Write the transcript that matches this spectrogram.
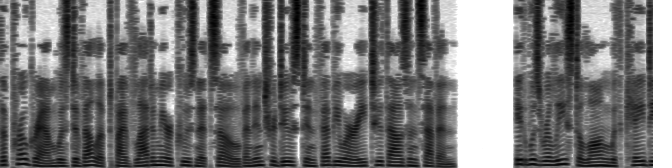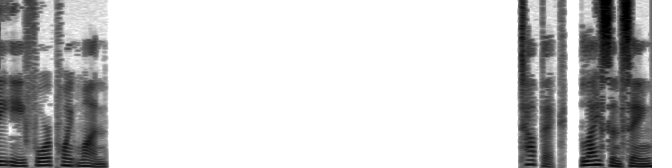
The program was developed by Vladimir Kuznetsov and introduced in February 2007. It was released along with KDE 4.1. Topic: Licensing.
